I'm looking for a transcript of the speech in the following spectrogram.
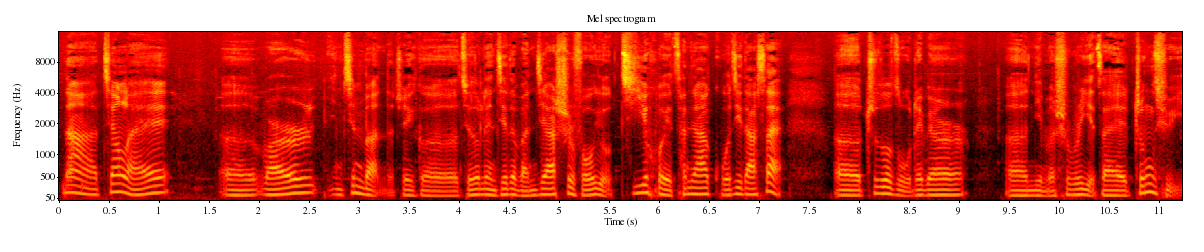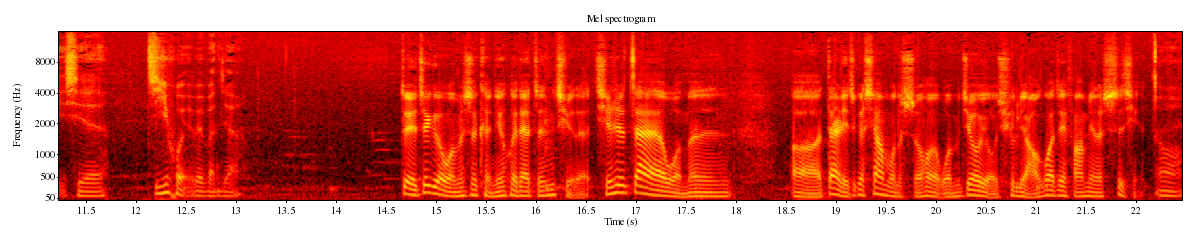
那将来，呃，玩引进版的这个节奏链接的玩家是否有机会参加国际大赛？呃，制作组这边儿，呃，你们是不是也在争取一些机会为玩家？对，这个我们是肯定会在争取的。其实，在我们呃代理这个项目的时候，我们就有去聊过这方面的事情。哦，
